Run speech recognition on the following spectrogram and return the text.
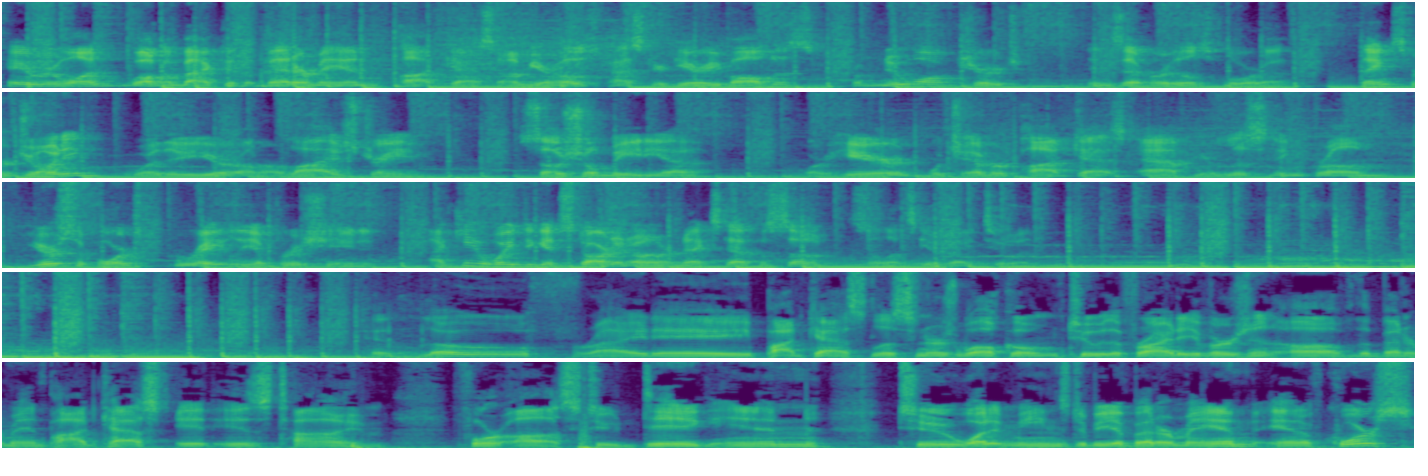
Hey everyone, welcome back to the Better Man Podcast. I'm your host, Pastor Gary Baldus from New Walk Church in Zephyrhills, Florida. Thanks for joining, whether you're on our live stream, social media, or here in whichever podcast app you're listening from. Your support's greatly appreciated. I can't wait to get started on our next episode, so let's get right to it. Hello, Friday podcast listeners. Welcome to the Friday version of the Better Man podcast. It is time for us to dig in to what it means to be a better man. And of course,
